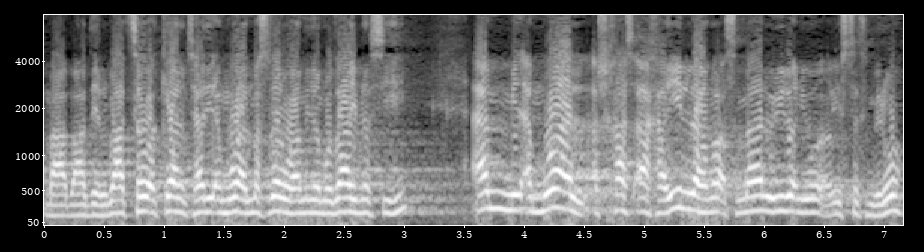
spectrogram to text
مع بعضها البعض سواء كانت هذه الأموال مصدرها من المضارب نفسه أم من أموال أشخاص آخرين لهم رأس مال يريدوا أن يستثمروه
